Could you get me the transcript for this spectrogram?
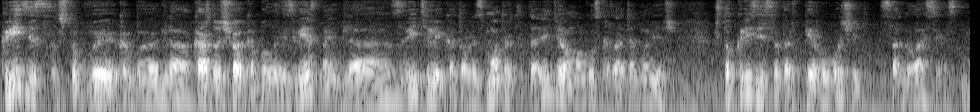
Кризис, чтобы вы, как бы, для каждого человека было известно, и для зрителей, которые смотрят это видео, могу сказать одну вещь, что кризис это в первую очередь согласие с ним.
